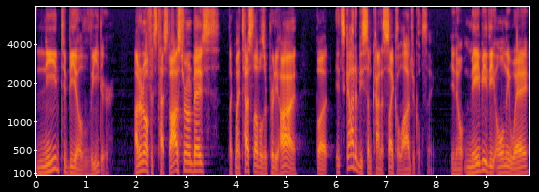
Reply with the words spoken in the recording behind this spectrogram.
need to be a leader. I don't know if it's testosterone based. Like my test levels are pretty high, but it's got to be some kind of psychological thing. You know, maybe the only way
